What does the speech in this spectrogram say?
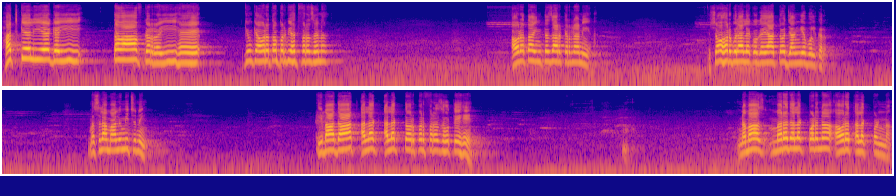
हज के लिए गई, तवाफ कर रही है। क्योंकि औरतों पर भी हज फ़र्ज़ है ना? औरत इंतज़ार करना नहीं। शौहर बुलाले को गया तो जाएँगे बोलकर। मसला मालूम ही नहीं। इबादात अलग अलग तौर पर फ़र्ज़ होते हैं। नमाज़ मर्द अलग पढ़ना औरत अलग पढ़ना।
